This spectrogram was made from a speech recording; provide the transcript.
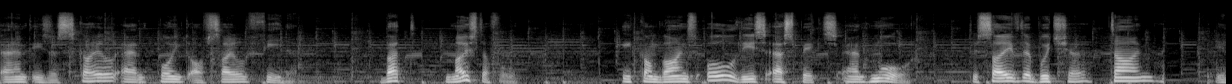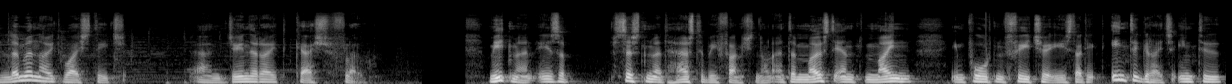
and is a scale and point of sale feeder. But most of all, it combines all these aspects and more to save the butcher time, eliminate wastage, and generate cash flow. Meatman is a system that has to be functional, and the most and main important feature is that it integrates into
